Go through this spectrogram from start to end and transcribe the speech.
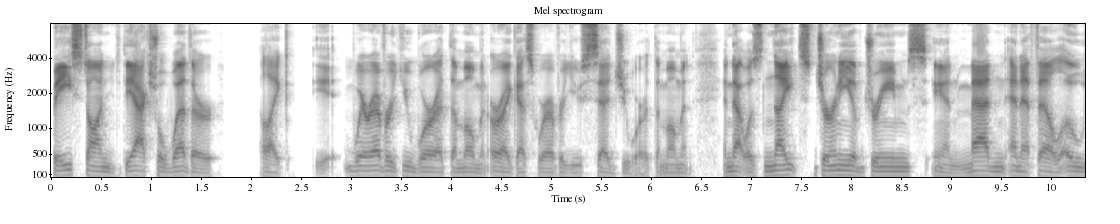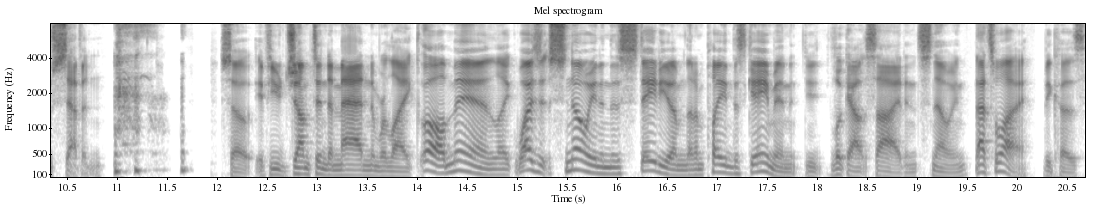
based on the actual weather, like wherever you were at the moment, or I guess wherever you said you were at the moment. And that was NiGHTS Journey of Dreams and Madden NFL 07. so if you jumped into Madden and were like, oh man, like, why is it snowing in this stadium that I'm playing this game in? You look outside and it's snowing. That's why, because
